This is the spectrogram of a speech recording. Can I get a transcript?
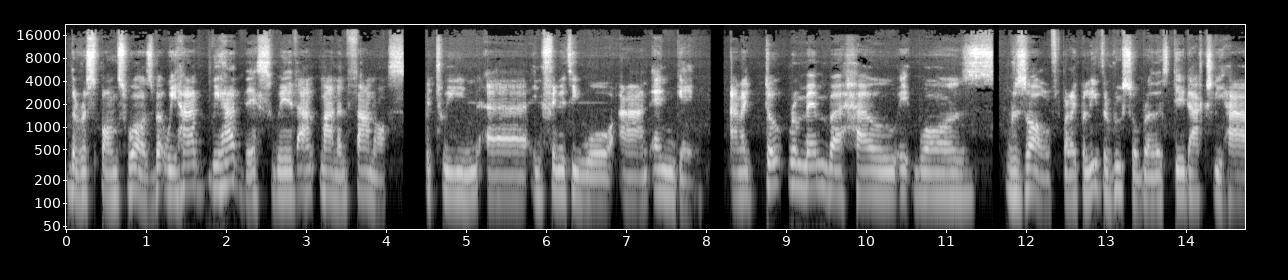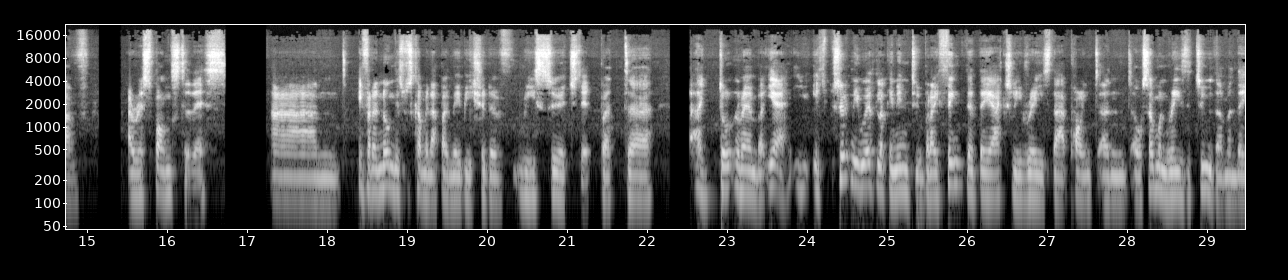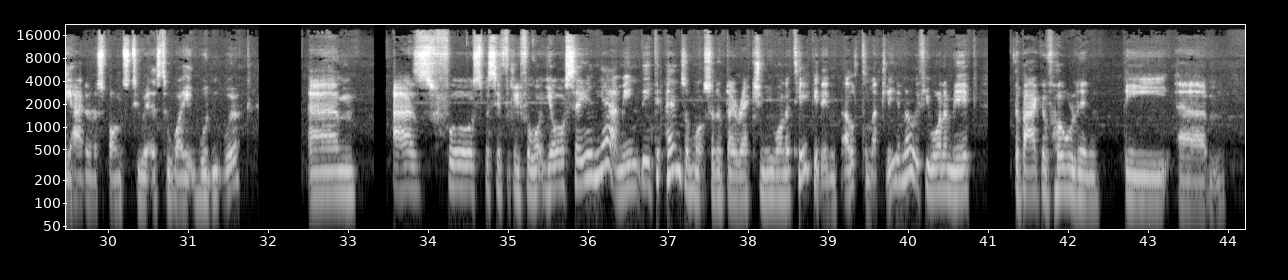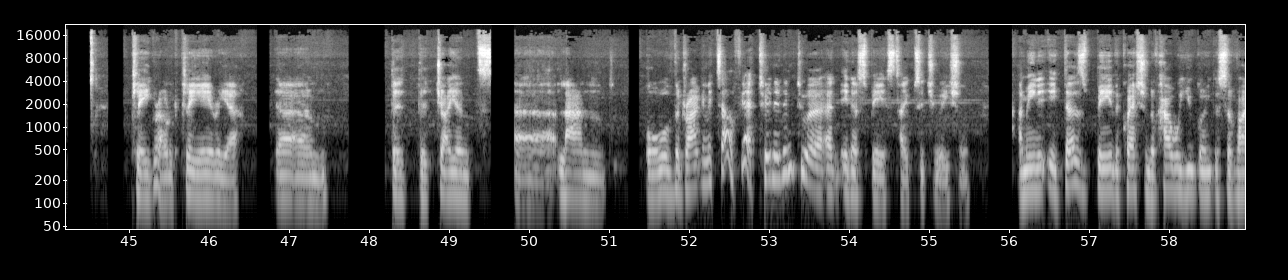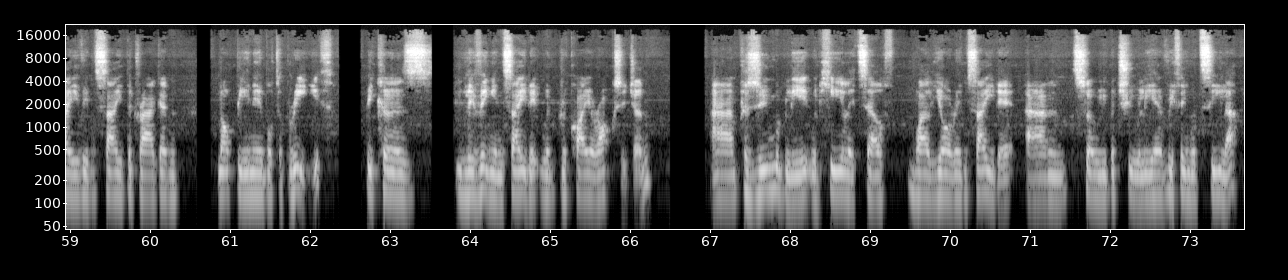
the response was, but we had we had this with Ant Man and Thanos between uh, Infinity War and Endgame, and I don't remember how it was resolved, but I believe the Russo brothers did actually have a response to this. And if I'd have known this was coming up, I maybe should have researched it. But uh, I don't remember. Yeah, it's certainly worth looking into. But I think that they actually raised that point, and or someone raised it to them, and they had a response to it as to why it wouldn't work. Um, as for specifically for what you're saying, yeah, I mean, it depends on what sort of direction you want to take it in. Ultimately, you know, if you want to make the bag of holding the um, playground play area, um, the the giant uh, land or the dragon itself. Yeah, turn it into a, an inner space type situation. I mean, it, it does bear the question of how are you going to survive inside the dragon, not being able to breathe, because living inside it would require oxygen. And presumably, it would heal itself while you're inside it, and slowly but surely, everything would seal up,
